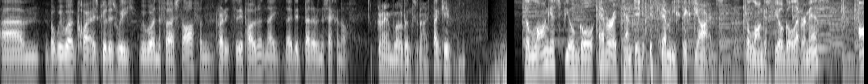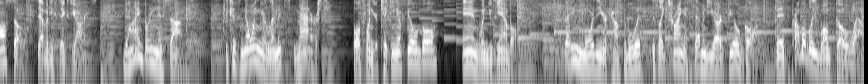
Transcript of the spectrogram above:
Um, but we weren't quite as good as we, we were in the first half, and credit to the opponent, they, they did better in the second half. Graham, well done tonight. Thank you. The longest field goal ever attempted is 76 yards. The longest field goal ever missed? Also 76 yards. Why bring this up? Because knowing your limits matters, both when you're kicking a field goal and when you gamble. Betting more than you're comfortable with is like trying a 70 yard field goal, it probably won't go well.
